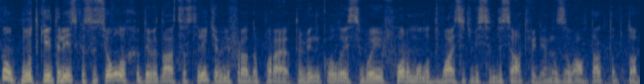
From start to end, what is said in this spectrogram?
Ну, був такий італійський соціолог 19 століття Вільфредо Парето. Він колись свою формулу 20-80 він її називав. Так, тобто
